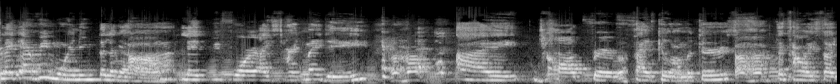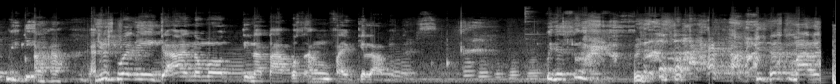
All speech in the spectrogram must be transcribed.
like every morning talaga, Uh-huh. like before I start my day, Aha. I jog for 5 kilometers. Uh-huh. That's how I start my day. Usually, gaano mo tinatapos ang 5 kilometers? With a smile. Just mara-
